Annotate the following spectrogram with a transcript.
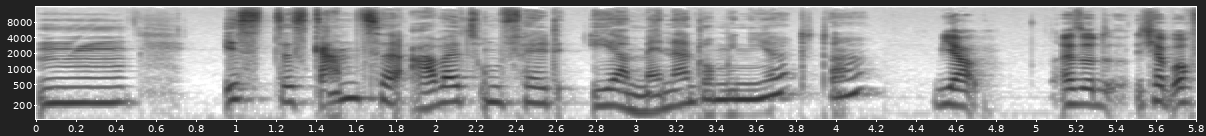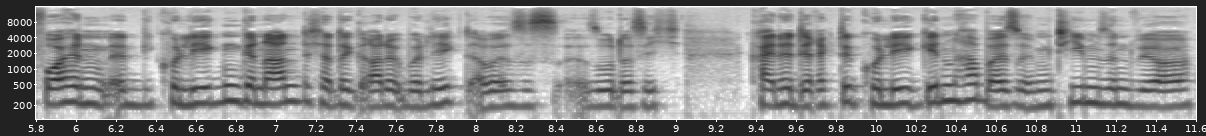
Mm, ist das ganze Arbeitsumfeld eher männerdominiert da? Ja, also ich habe auch vorhin äh, die Kollegen genannt. Ich hatte gerade überlegt, aber es ist so, dass ich keine direkte Kollegin habe. Also im Team sind wir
